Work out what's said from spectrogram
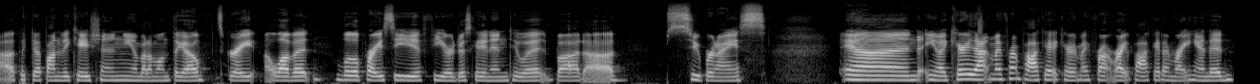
Uh, picked up on vacation, you know, about a month ago. It's great. I love it. A little pricey if you're just getting into it, but uh, super nice. And you know, I carry that in my front pocket. I carry in my front right pocket. I'm right-handed.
